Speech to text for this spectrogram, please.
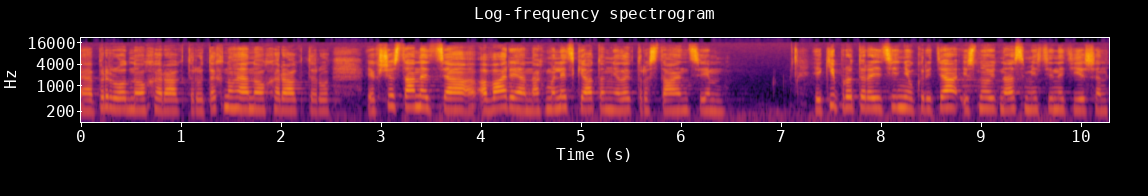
е, природного характеру, техногенного характеру. Якщо станеться аварія на Хмельницькій атомній електростанції. Які протирадіаційні укриття існують у нас в місті Нетішин,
